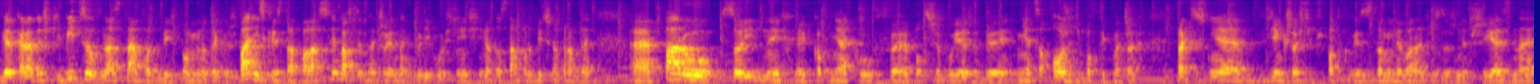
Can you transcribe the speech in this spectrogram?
Wielka radość kibiców na Stamford Bridge, pomimo tego, że pani z Crystal Palace chyba w tym meczu jednak byli głośniejsi. No to Stamford Bridge naprawdę e, paru solidnych kopniaków e, potrzebuje, żeby nieco ożyć, bo w tych meczach praktycznie w większości przypadków jest zdominowane przez drużyny przyjezdne.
